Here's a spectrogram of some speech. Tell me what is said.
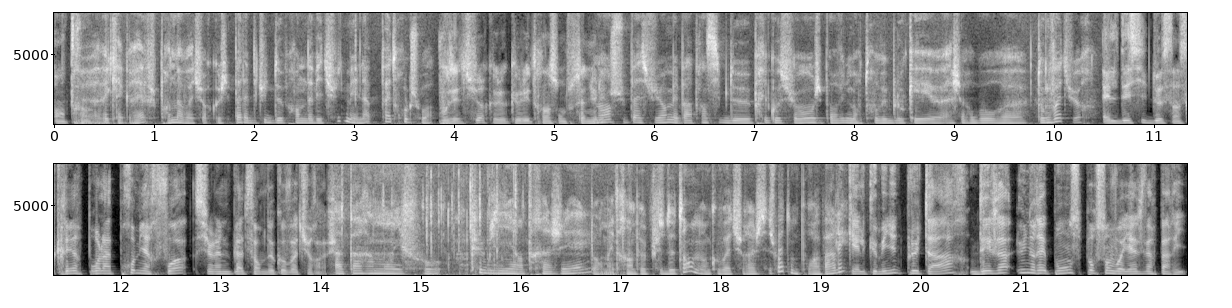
en train. Euh, Avec la grève, je prends ma voiture que j'ai pas l'habitude de prendre d'habitude, mais là, pas trop le choix. Vous êtes sûr que, que les trains sont tous annulés? Non, je suis pas sûre, mais par principe de précaution, j'ai pas envie de me retrouver bloquée euh, à Cherbourg. euh. Donc voiture. Elle décide de s'inscrire pour la première fois sur une plateforme de covoiturage. Apparemment, il faut publier un trajet. Bon, on mettra un peu plus de temps, mais en covoiturage, c'est chouette, on pourra parler. Quelques minutes plus tard, déjà une réponse pour son voyage vers Paris.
